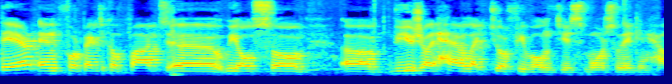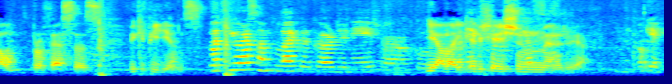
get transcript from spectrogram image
there, and for practical part, uh, we also uh, we usually have like two or three volunteers more, so they can help professors, Wikipedians. But you are something like a coordinator. Yeah, like education yes. manager. Yeah. Okay,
